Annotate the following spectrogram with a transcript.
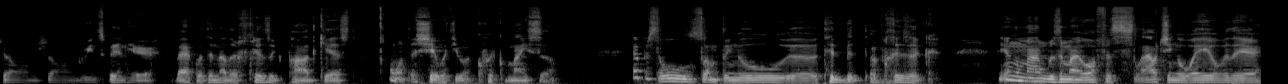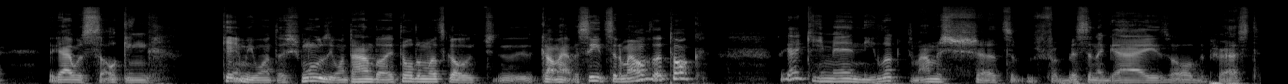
Shalom, Shalom, Greenspan here, back with another Chizik podcast. I want to share with you a quick Misa. Episode something, a little uh, tidbit of Chizik. The young man was in my office slouching away over there. The guy was sulking. He came, he wanted to schmooze, he wanted to handle. I told him, let's go, come have a seat, sit in my office, let's talk. The guy came in, he looked, mamish, uh, it's a forbidden a guy, he's all depressed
